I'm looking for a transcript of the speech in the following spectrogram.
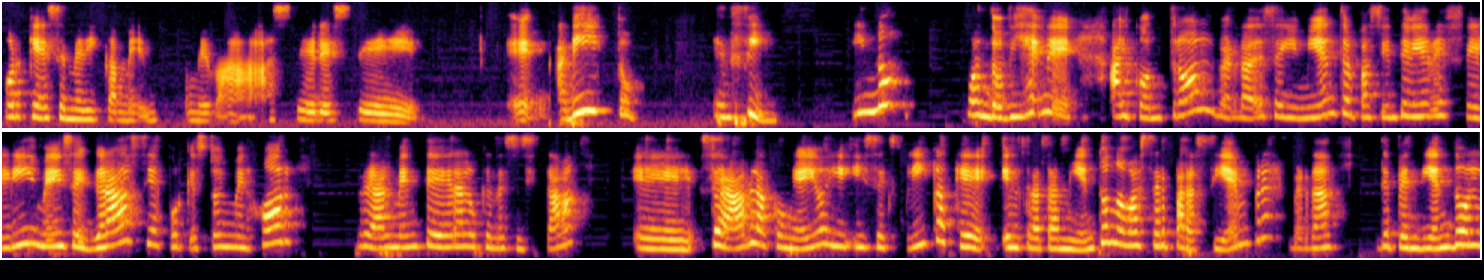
porque ese medicamento me va a hacer este eh, adicto, en fin. Y no, cuando viene al control, ¿verdad? De seguimiento, el paciente viene feliz me dice, gracias porque estoy mejor, realmente era lo que necesitaba. Eh, se habla con ellos y, se explica que el tratamiento no va a ser para siempre, ¿verdad? Dependiendo el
